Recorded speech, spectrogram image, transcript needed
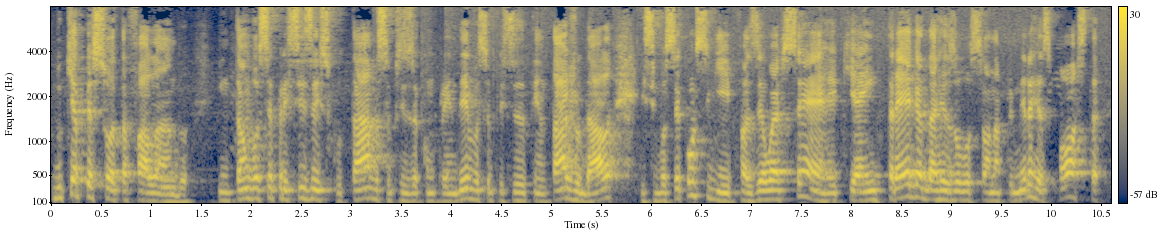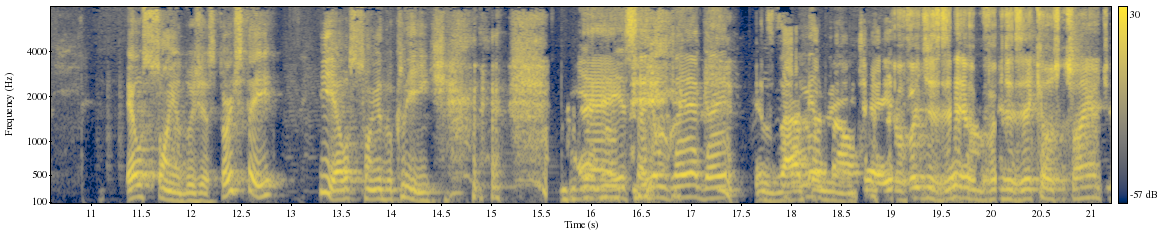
do que a pessoa está falando. Então você precisa escutar, você precisa compreender, você precisa tentar ajudá-la. E se você conseguir fazer o FCR, que é a entrega da resolução na primeira resposta, é o sonho do gestor de TI, e é o sonho do cliente. É, esse aí é um ganha-ganha. Exatamente. É eu vou dizer, eu vou dizer que é o sonho de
